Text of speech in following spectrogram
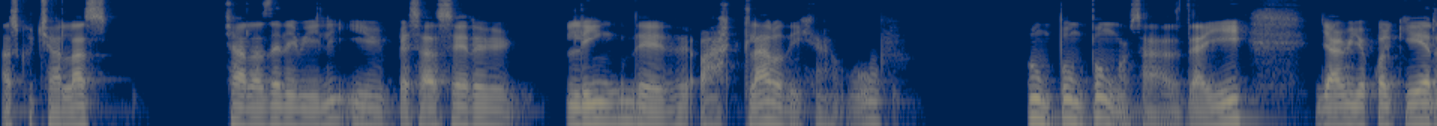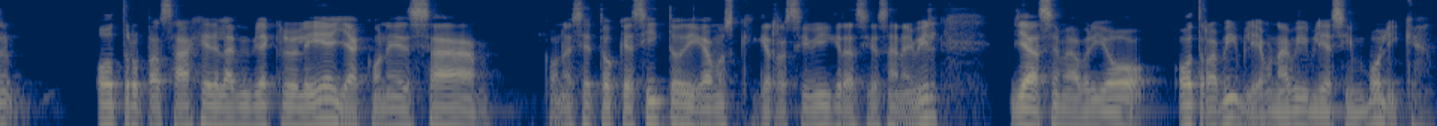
escuchar las charlas de Neville y empecé a hacer link de, ah, claro, dije, uff, pum, pum, pum. O sea, de ahí ya yo cualquier otro pasaje de la Biblia que lo leía, ya con esa, con ese toquecito, digamos, que, que recibí gracias a Neville, ya se me abrió otra Biblia, una Biblia simbólica.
